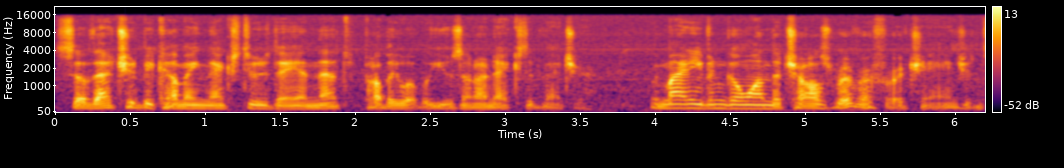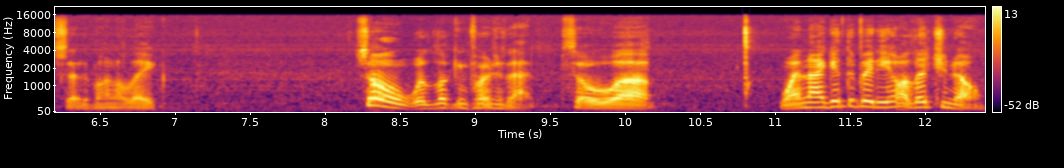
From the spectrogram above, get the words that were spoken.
So that should be coming next Tuesday, and that's probably what we'll use on our next adventure. We might even go on the Charles River for a change instead of on a lake. So we're looking forward to that. So uh, when I get the video, I'll let you know.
